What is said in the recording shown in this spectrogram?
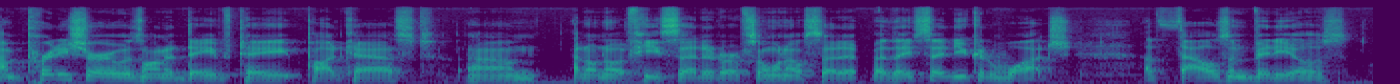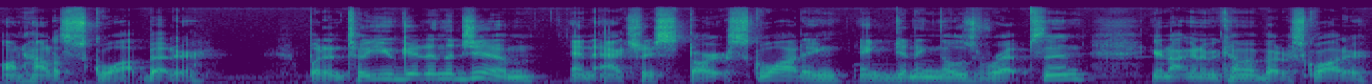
I'm pretty sure it was on a Dave Tate podcast. Um, I don't know if he said it or if someone else said it, but they said you could watch a thousand videos on how to squat better. But until you get in the gym and actually start squatting and getting those reps in, you're not going to become a better squatter.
